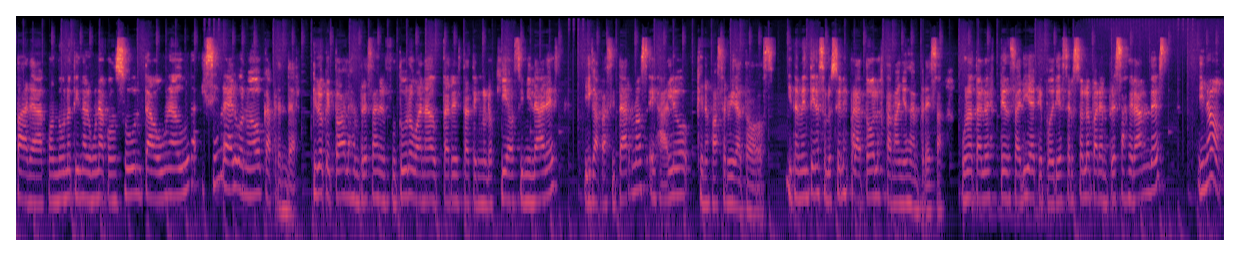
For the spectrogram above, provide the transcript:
para cuando uno tiene alguna consulta o una duda y siempre hay algo nuevo que aprender. Creo que todas las empresas en el futuro van a adoptar esta tecnología o similares y capacitarnos es algo que nos va a servir a todos. Y también tiene soluciones para todos los tamaños de empresa. Uno tal vez pensaría que podría ser solo para empresas grandes, y no,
